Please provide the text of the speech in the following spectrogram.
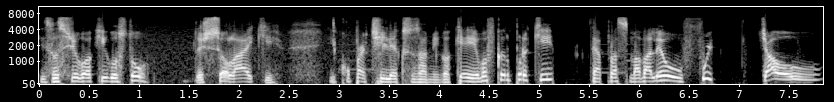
E se você chegou aqui e gostou, deixe seu like e compartilhe com seus amigos, ok? Eu vou ficando por aqui. Até a próxima. Valeu, fui! 教。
